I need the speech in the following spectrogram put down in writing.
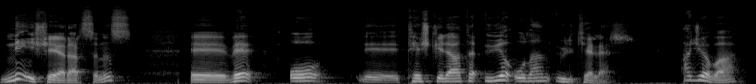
Ne işe yararsınız e, ve o e, teşkilata üye olan ülkeler acaba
